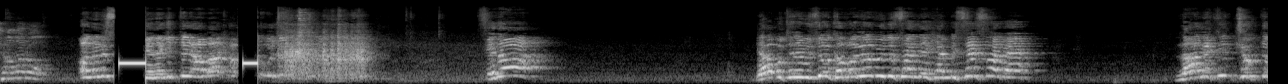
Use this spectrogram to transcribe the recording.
Çalhanoğlu Ananı s*** yine gitti ya bak. Seda! Ya bu televizyon kapanıyor muydu sendeyken? Bir ses var be! Lanetin çöktü.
